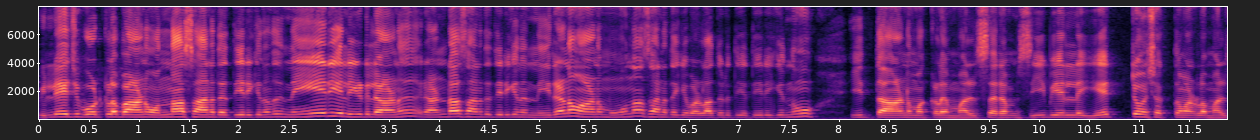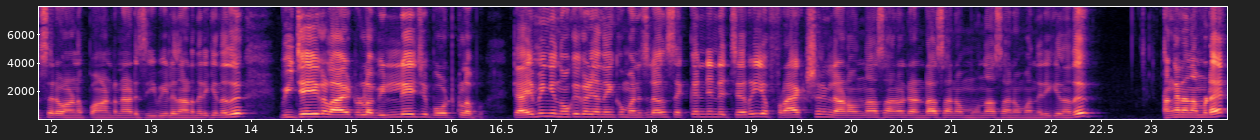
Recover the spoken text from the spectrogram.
വില്ലേജ് ബോട്ട് ക്ലബ്ബാണ് ഒന്നാം സ്ഥാനത്ത് എത്തിയിരിക്കുന്നത്. നേരിയ ലീഡിലാണ് രണ്ടാം സ്ഥാനത്ത് എത്തിയിരിക്കുന്നത് നിരണമാണ് മൂന്നാം സ്ഥാനത്തേക്ക് വെള്ളാത്തുരുത്തി എത്തിയിരിക്കുന്നു. ഇതാണ് മക്കളെ മത്സരം. സി ബി എല്ലിലെ ഏറ്റവും ശക്തമായിട്ടുള്ള മത്സരമാണ് പാണ്ടനാട് സി ബി എല്ലിൽ നടന്നിരിക്കുന്നത്. വിജയികളായിട്ടുള്ള വില്ലേജ് ബോട്ട് ക്ലബ്ബ് ടൈമിംഗ് നോക്കിക്കഴിഞ്ഞാൽ നിങ്ങൾക്ക് മനസ്സിലാകും. സെക്കൻഡിന്റെ ചെറിയ ഫ്രാക്ഷനിലാണ് ഒന്നാം സ്ഥാനവും രണ്ടാം സ്ഥാനവും മൂന്നാം സ്ഥാനവും വന്നിരിക്കുന്നത്. അങ്ങനെ നമ്മുടെ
